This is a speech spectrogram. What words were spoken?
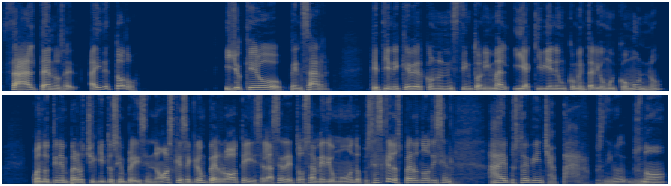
saltan, o sea, hay de todo. Y yo quiero pensar que tiene que ver con un instinto animal y aquí viene un comentario muy común, ¿no? Cuando tienen perros chiquitos siempre dicen, no, es que se crea un perrote y se le hace de tos a medio mundo. Pues es que los perros no dicen, ay, pues estoy bien chaparro. Pues, ni, pues no,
